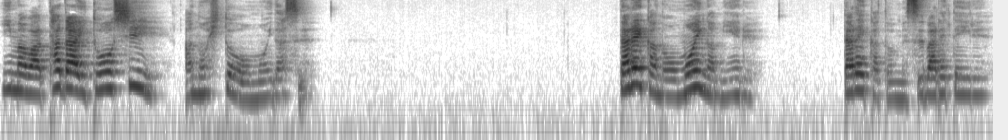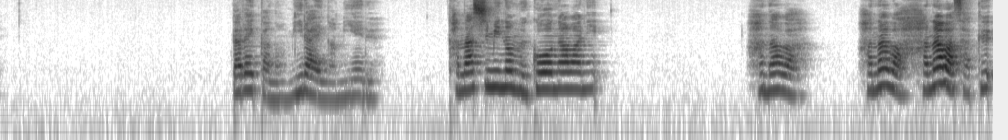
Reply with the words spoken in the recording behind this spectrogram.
今はただ愛おしいあの人を思い出す。誰かの思いが見える。誰かと結ばれている。誰かの未来が見える。悲しみの向こう側に。花は、花は花は咲く。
